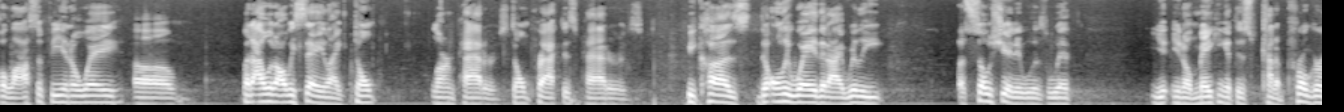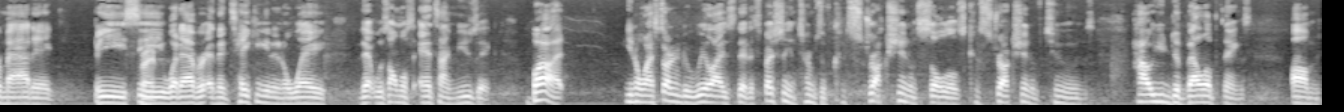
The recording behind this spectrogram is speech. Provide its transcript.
philosophy in a way, um, but I would always say like, don't learn patterns, don't practice patterns, because the only way that I really associated was with you, you know making it this kind of programmatic B C Right. whatever, and then taking it in a way that was almost anti music, but you know, when I started to realize that, especially in terms of construction of solos, construction of tunes, how you develop things, um,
